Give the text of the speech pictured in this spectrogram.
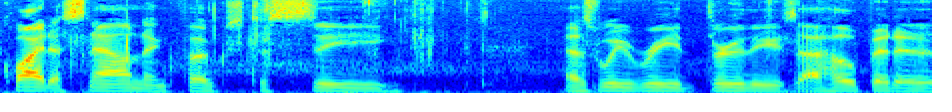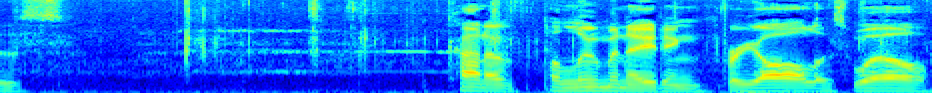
quite astounding, folks, to see as we read through these. I hope it is kind of illuminating for y'all as well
